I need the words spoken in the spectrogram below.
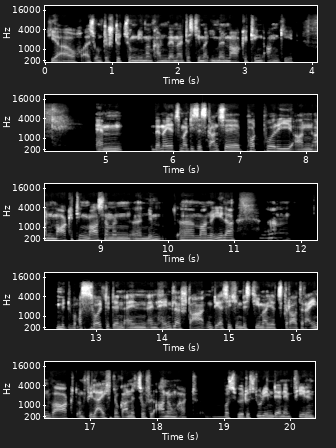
hier auch als Unterstützung nehmen kann, wenn man das Thema E-Mail-Marketing angeht. Ähm, wenn man jetzt mal dieses ganze Potpourri an, an Marketingmaßnahmen äh, nimmt, äh, Manuela, ja. ähm, mit was sollte denn ein, ein Händler starten, der sich in das Thema jetzt gerade reinwagt und vielleicht noch gar nicht so viel Ahnung hat? Was würdest du ihm denn empfehlen,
